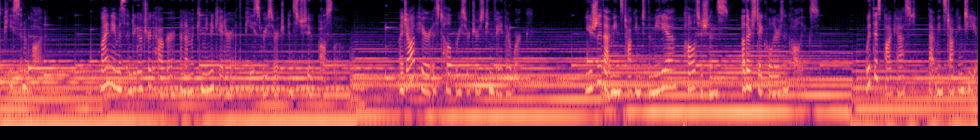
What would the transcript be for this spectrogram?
Peace in a Pod. My name is Indigo Trigg-Hauger, and I'm a communicator at the Peace Research Institute Oslo. My job here is to help researchers convey their work. Usually that means talking to the media, politicians, other stakeholders, and colleagues. With this podcast, that means talking to you.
